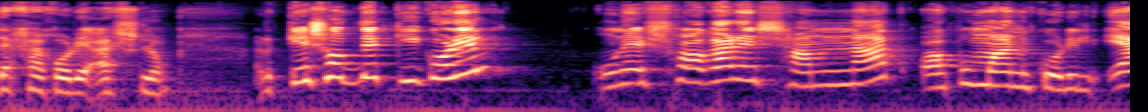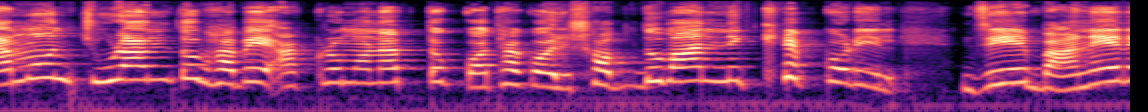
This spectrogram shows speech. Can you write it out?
দেখা করে আসলো। আর কেশবদে কী করিল? উনের সগারের সামনাত অপমান করিল। এমন চূড়ান্তভাবে আক্রমণাত্মক কথা কইল, শব্দবান নিক্ষেপ করিল, যে বানের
